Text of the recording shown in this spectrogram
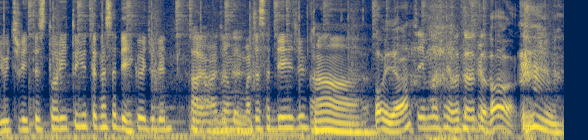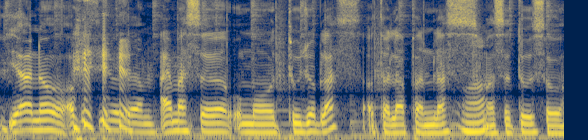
you cerita story tu You tengah sedih ke Julian? Ah, macam betul. macam sedih je Ha. Oh yeah. Macam emotional Betul-betul Oh yeah no obviously it was, um, I masa umur 17 atau 18 Wah. masa tu so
